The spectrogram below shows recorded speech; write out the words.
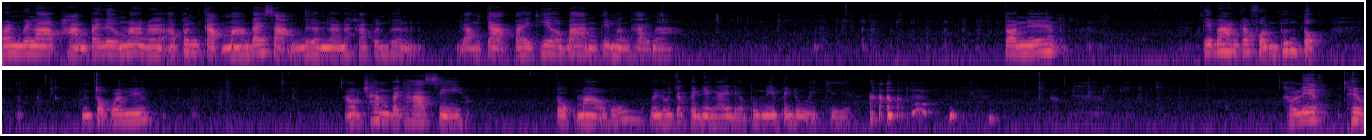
วันเวลาผ่านไปเร็วมากเลยอัปเปิลกลับมาได้สามเดือนแล้วนะคะ เพื่อนๆ หลังจากไปเที่ยวบ้านที่เมืองไทยมา ตอนนี้ที่บ้านก็ฝนเพิ่งตก ตกวันนี้ เอาช่างไปทาสี ตกมาโอ้โหไม่รู้จะเป็นยังไง เดี๋ยวพรุ่งนี้ไปดูอีกทีเขาเรียกเทว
